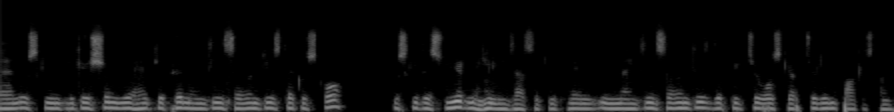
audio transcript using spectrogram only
एंड उसकी इम्प्लिकेशन ये है कि फिर 1970s तक उसको उसकी तस्वीर नहीं ली जा सकी थी। In 1970s the picture was captured in Pakistan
